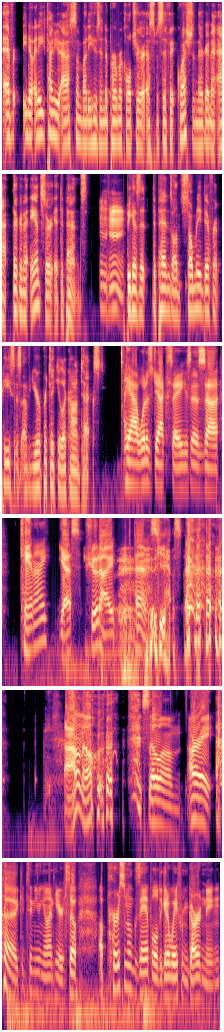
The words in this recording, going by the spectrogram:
every you know anytime you ask somebody who's into permaculture a specific question they're gonna a- they're gonna answer it depends hmm because it depends on so many different pieces of your particular context. Yeah. What does Jack say? He says, uh, "Can I? Yes. Should I? It depends." yes. I don't know. so, um, all right, continuing on here. So, a personal example to get away from gardening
